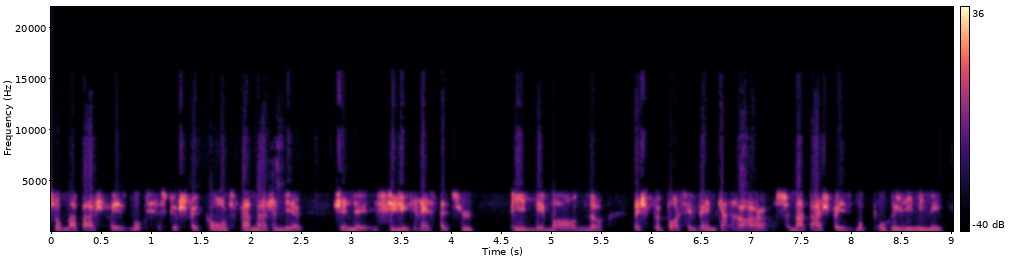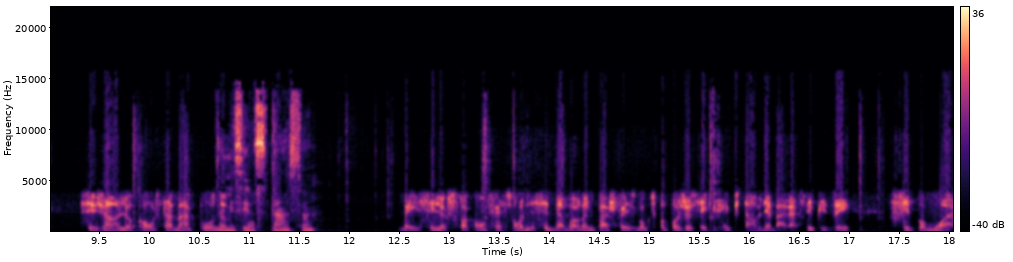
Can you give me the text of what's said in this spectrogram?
sur ma page Facebook, c'est ce que je fais constamment, Geneviève. Je ne, si j'écris un statut, puis il déborde, là, ben, je peux passer 24 heures sur ma page Facebook pour éliminer ces gens-là constamment pour ne Mais c'est du temps, ça? Ben, c'est le choix qu'on fait si on décide d'avoir une page Facebook. Tu peux pas juste écrire puis t'en débarrasser puis dire c'est pas moi.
